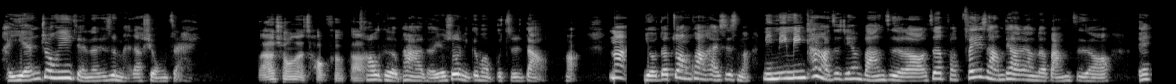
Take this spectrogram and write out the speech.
很严重一点的就是买到凶宅。买到凶宅超可怕，超可怕的，有时候你根本不知道哈。那有的状况还是什么？你明明看好这间房子哦，这房非常漂亮的房子哦，哎，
